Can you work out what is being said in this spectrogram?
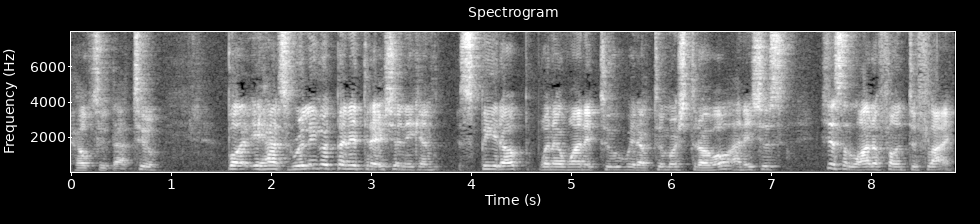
helps with that too. But it has really good penetration. It can speed up when I want it to without too much trouble, and it's just it's just a lot of fun to fly.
